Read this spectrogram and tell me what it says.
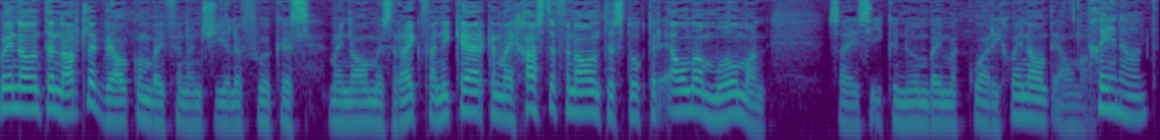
Goeienaand en hartlik welkom by Finansiële Fokus. My naam is Ryk van die Kerk en my gaste vanaand is Dr Elna Moelman. Sy is 'n ekonoom by Macquarie. Goeienaand Elna. Goeienaand.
